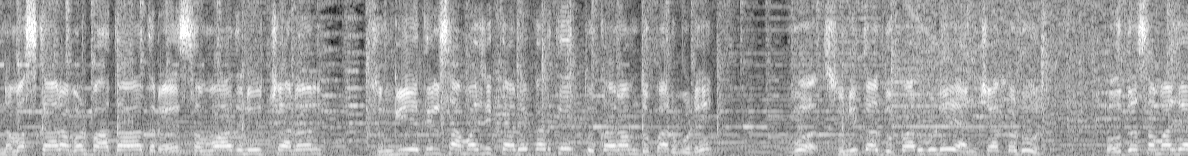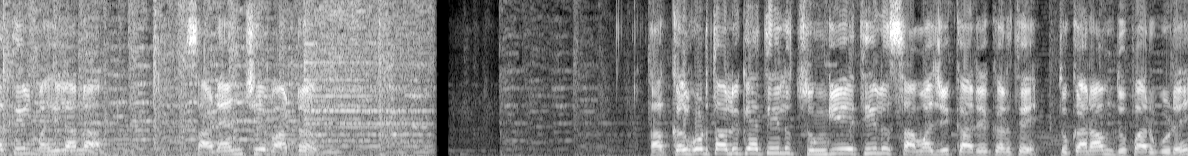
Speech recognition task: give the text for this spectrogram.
नमस्कार आपण पाहतात रयत संवाद न्यूज चॅनल. सुंगी येथील सामाजिक कार्यकर्ते तुकाराम दुपारगुडे व सुनीता दुपारगुडे यांच्याकडून बौद्ध समाजातील महिलांना साड्यांचे वाटप. अक्कलकोट तालुक्यातील चुंगी येथील सामाजिक कार्यकर्ते तुकाराम दुपारगुडे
